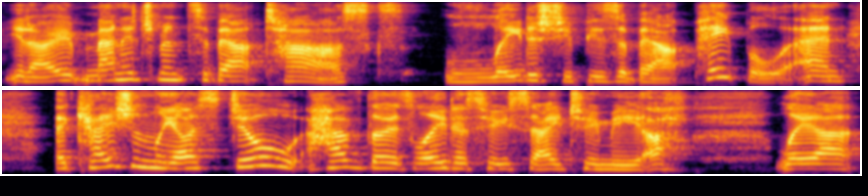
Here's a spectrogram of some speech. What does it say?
You know, management's about tasks leadership is about people. And occasionally I still have those leaders who say to me, Oh, Leah,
